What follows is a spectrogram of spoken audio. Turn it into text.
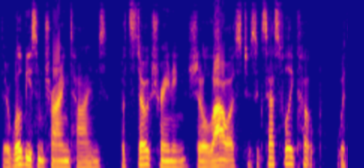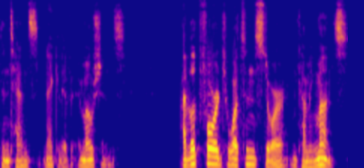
There will be some trying times, but Stoic training should allow us to successfully cope with intense negative emotions. I look forward to what's in store in coming months.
